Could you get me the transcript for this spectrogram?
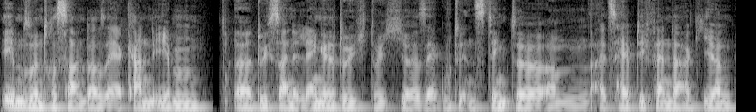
ebenso interessant. Also er kann eben äh, durch seine Länge, durch, durch äh, sehr gute Instinkte ähm, als Help Defender agieren.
